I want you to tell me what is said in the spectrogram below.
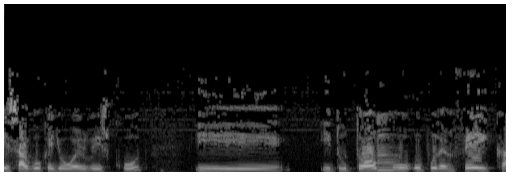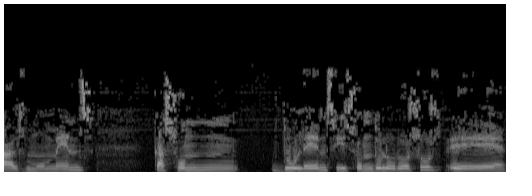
és algo que jo he viscut, i, i tothom ho, ho podem fer i que els moments que són dolents i són dolorosos eh,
